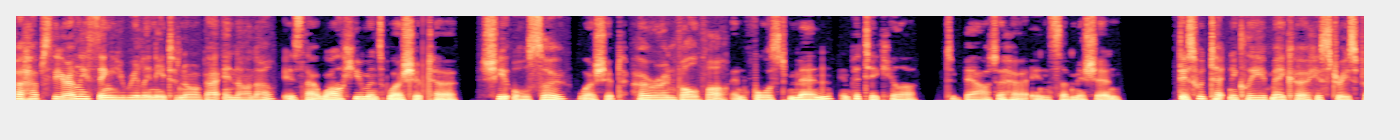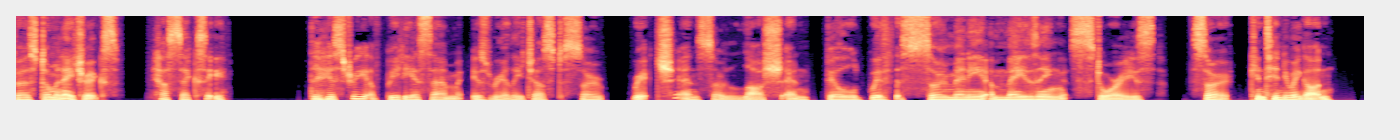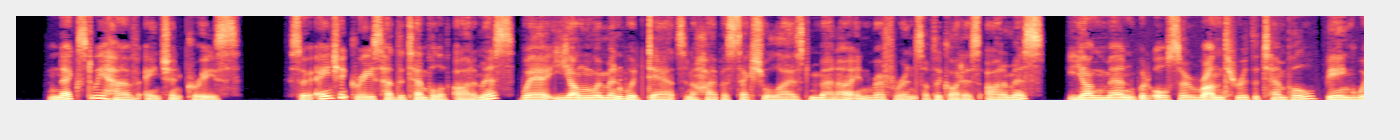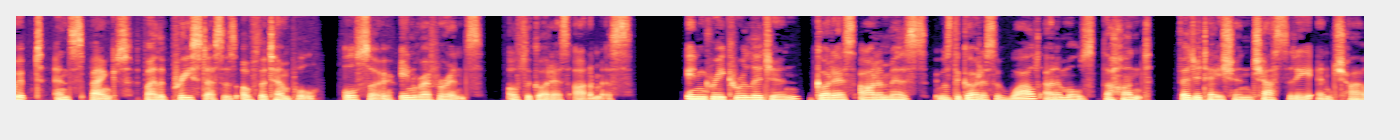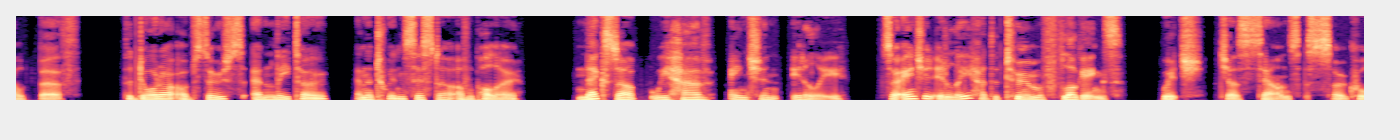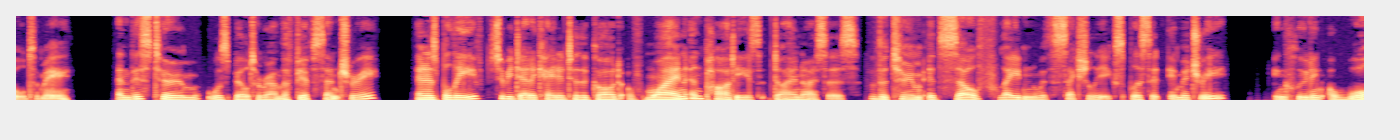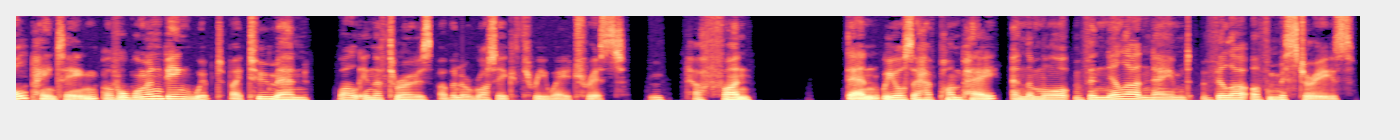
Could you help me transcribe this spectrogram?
Perhaps the only thing you really need to know about Inanna is that while humans worshipped her, she also worshipped her own vulva and forced men, in particular, to bow to her in submission. This would technically make her history's first dominatrix. How sexy. The history of BDSM is really just so rich and so lush and filled with so many amazing stories. So, continuing on. Next, we have ancient Greece. So, ancient Greece had the Temple of Artemis, where young women would dance in a hypersexualized manner in reverence of the goddess Artemis. Young men would also run through the temple, being whipped and spanked by the priestesses of the temple, also in reverence of the goddess Artemis. In Greek religion, goddess Artemis was the goddess of wild animals, the hunt, vegetation, chastity, and childbirth, the daughter of Zeus and Leto, and the twin sister of Apollo. Next up, we have ancient Italy. So, ancient Italy had the tomb of floggings, which just sounds so cool to me. And this tomb was built around the 5th century and is believed to be dedicated to the god of wine and parties, Dionysus. The tomb itself, laden with sexually explicit imagery, including a wall painting of a woman being whipped by two men while in the throes of an erotic three way tryst. Hmm, how fun. Then we also have Pompeii and the more vanilla named Villa of Mysteries.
